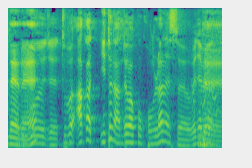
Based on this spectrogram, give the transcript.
네. 네네. 그리고 이제 두 번, 아까 인터넷 안 돼갖고 곤란했어요. 왜냐면 네.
